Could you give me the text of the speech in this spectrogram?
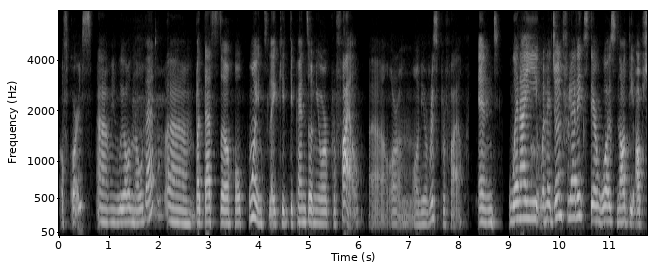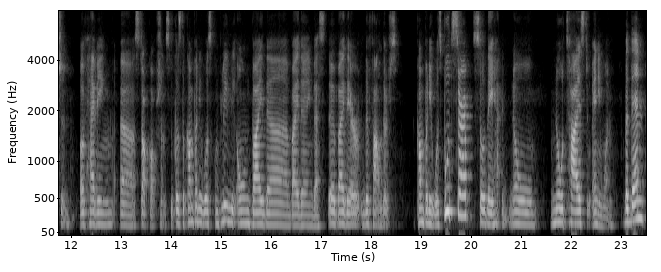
of course. I mean, we all know that. Um, but that's the whole point. Like, it depends on your profile uh, or on, on your risk profile. And when I when I joined Freeletics, there was not the option of having uh, stock options because the company was completely owned by the by the investor by their the founders. The company was bootstrapped, so they had no no ties to anyone. But then,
